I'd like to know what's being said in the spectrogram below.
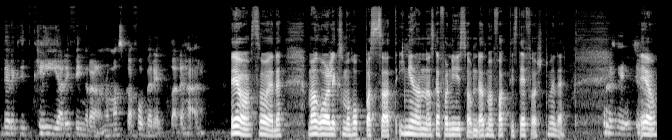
det riktigt kliar i fingrarna när man ska få berätta det här. Ja, så är det. Man går liksom och hoppas att ingen annan ska få nys om det, att man faktiskt är först med det. Precis, ja. ja.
